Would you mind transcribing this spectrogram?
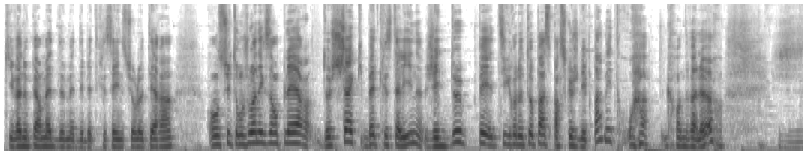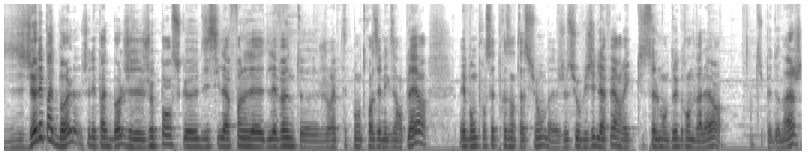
qui va nous permettre de mettre des bêtes cristallines sur le terrain. Ensuite, on joue un exemplaire de chaque bête cristalline. J'ai deux tigres de topaz parce que je n'ai pas mes trois grandes valeurs. Je n'ai pas de bol, je n'ai pas de bol. Je, pense que d'ici la fin de l'event, euh, j'aurai peut-être mon troisième exemplaire. Mais bon, pour cette présentation, bah, je suis obligé de la faire avec seulement deux grandes valeurs. Un petit peu dommage.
